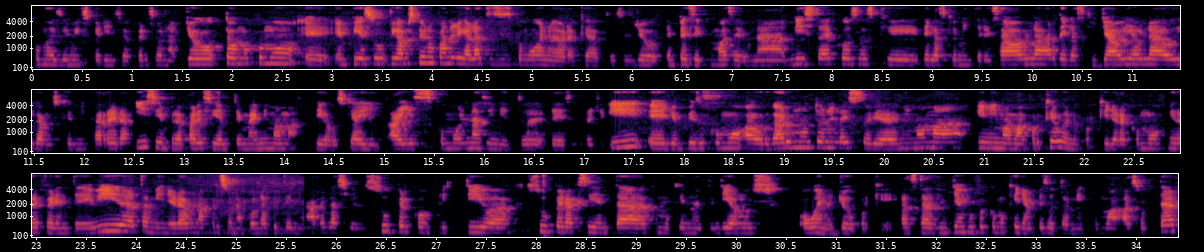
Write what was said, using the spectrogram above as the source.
como desde mi experiencia personal. Yo tomo como, eh, empiezo, digamos que uno cuando llega a la tesis como, bueno, ¿y ahora qué hago? Entonces yo empecé como a hacer una lista de cosas que, de las que me interesaba hablar, de las que ya había hablado, digamos que en mi carrera, y siempre aparecía el tema de mi mamá, digamos que ahí, ahí es como el nacimiento de, ese proyecto. Y eh, yo empiezo como a hurgar un montón en la historia de mi mamá, y mi mamá, ¿por qué? Bueno, porque ella era como mi referente de vida, también era una persona con la que tenía una relación súper conflictiva, súper accidentada, como que no entendía o bueno, yo porque hasta hace un tiempo fue como que ella empezó también como a, soltar,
